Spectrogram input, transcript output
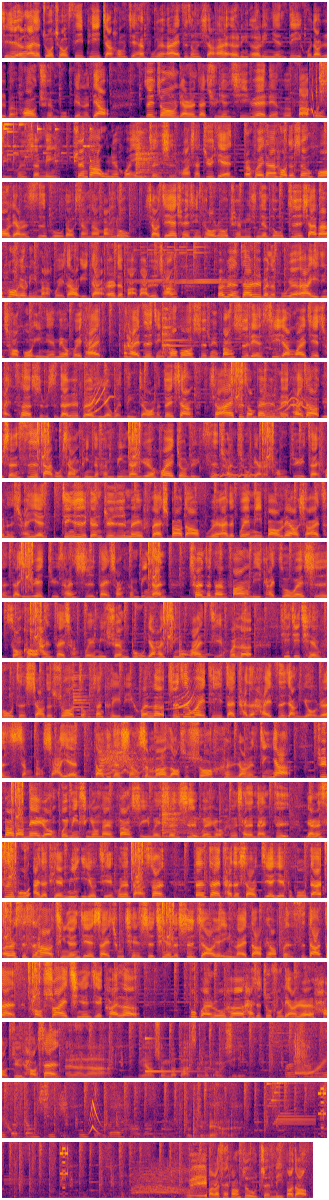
昔日恩爱的桌球 CP 江宏杰和福原爱，自从小爱二零二零年底回到日本后，全部变了调。最终，两人在去年七月联合发布离婚声明，宣告五年婚姻正式画下句点。而回台后的生活，两人似乎都相当忙碌。小杰全心投入全明星的录制，下班后又立马回到一打二的爸爸日常。而远在日本的福原爱，已经超过一年没有回台。和孩子仅透过视讯方式联系，让外界揣测是不是在日本已有稳定交往的对象。小爱自从被日媒拍到与神似大谷祥平的横滨男约会，就屡次传出两人同居再婚的传言。近日，根据日媒 Flash 报道，福原爱的闺蜜爆料，小爱曾在一月聚餐时带上横滨男，趁着男方离开座位时，松口和在场闺蜜宣布要和新欢结婚了。提及前夫，则笑着说：“总算可以离婚了。”只字未提在台的孩子，让友人相当傻眼。到底在想什么？老实说，很让人惊讶。据报道内容，闺蜜形容男方是一位绅士、温柔和善的男子，两人似乎爱得甜蜜，已有结婚的打算。但在台的小杰也不孤单。二月十四号情人节晒出前世情人的视角，也引来大票粉丝大赞：“好帅，情人节快乐！”不管如何，还是祝福两人好聚好散。来啦啦，你要送爸爸什么东西？我送一个东西，你准备好了吗？我准备好了。巴拉采访组整理报道。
